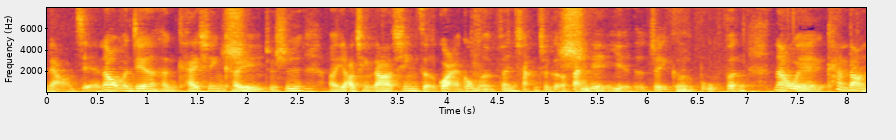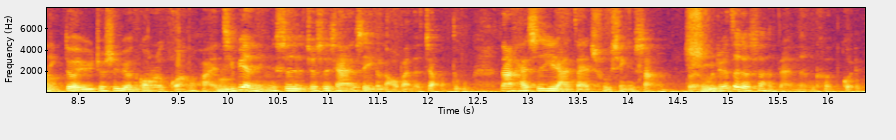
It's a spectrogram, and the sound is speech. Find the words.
了解，那我们今天很开心可以就是，是呃邀请到新泽过来跟我们分享这个饭店业的这个部分。嗯、那我也看到你对于就是员工的关怀，嗯、即便您是就是现在是一个老板的角度，那还是依然在初心上。对，我觉得这个是很难能可贵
